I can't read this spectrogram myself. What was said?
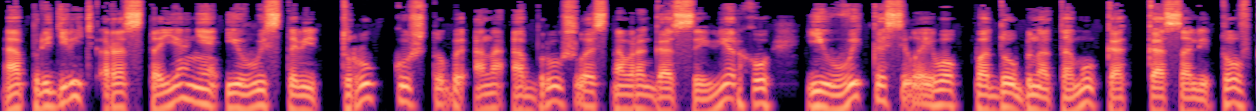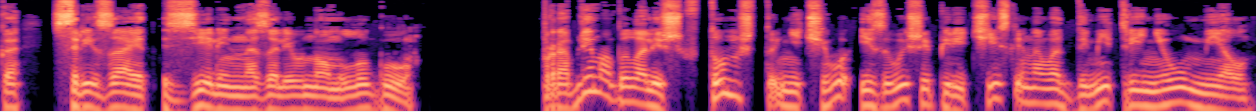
определить расстояние и выставить трубку, чтобы она обрушилась на врага сверху и выкосила его, подобно тому, как коса-литовка срезает зелень на заливном лугу. Проблема была лишь в том, что ничего из вышеперечисленного Дмитрий не умел,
